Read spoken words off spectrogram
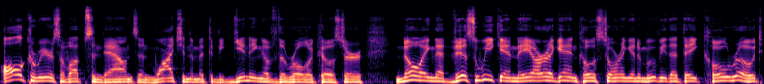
All careers have ups and downs, and watching them at the beginning of the roller coaster, knowing that this weekend they are again co starring in a movie that they co wrote,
